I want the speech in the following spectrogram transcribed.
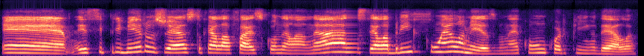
é, esse primeiro gesto que ela faz quando ela nasce, ela brinca com ela mesma, né? Com o corpinho dela.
